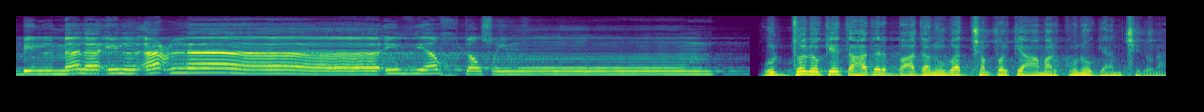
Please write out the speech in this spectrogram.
بالملأ الأعلى إذ يختصمون ঊর্ধ্ব লোকে তাহাদের বাদানুবাদ সম্পর্কে আমার কোনো জ্ঞান ছিল না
